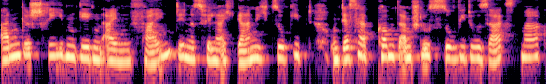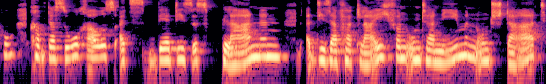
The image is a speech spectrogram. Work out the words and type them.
angeschrieben gegen einen Feind, den es vielleicht gar nicht so gibt. Und deshalb kommt am Schluss, so wie du sagst, Marco, kommt das so raus, als wäre dieses Planen, dieser Vergleich von Unternehmen und Staat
